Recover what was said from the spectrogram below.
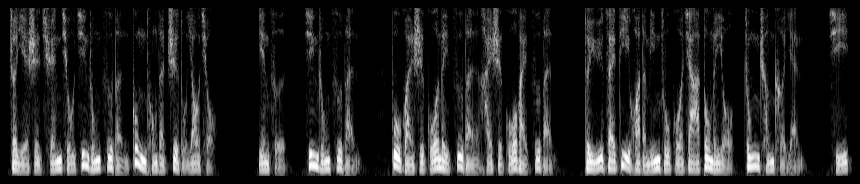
这也是全球金融资本共同的制度要求。因此，金融资本，不管是国内资本还是国外资本，对于在地化的民族国家都没有忠诚可言。其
